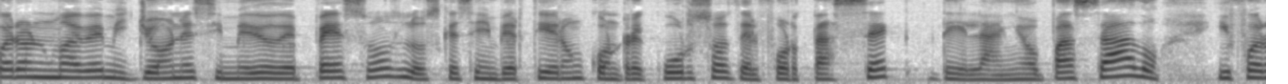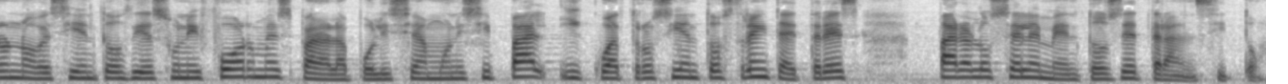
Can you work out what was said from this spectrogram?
fueron 9 millones y medio de pesos los que se invirtieron con recursos del Fortasec del año pasado y fueron 910 uniformes para la Policía Municipal y 433 para los elementos de tránsito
